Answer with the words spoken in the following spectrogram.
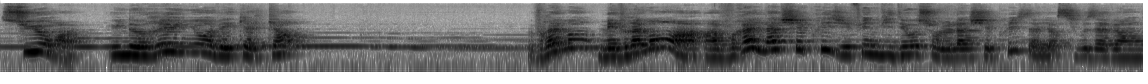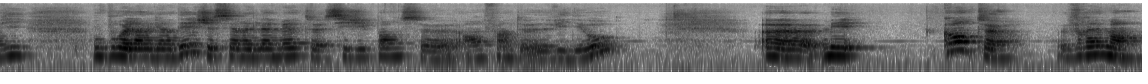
sur une réunion avec quelqu'un, Vraiment, mais vraiment un, vrai lâcher prise. J'ai fait une vidéo sur le lâcher prise d'ailleurs, si vous avez envie, vous pourrez la regarder. J'essaierai de la mettre, euh, si j'y pense, euh, en fin de vidéo. Euh, mais quand vraiment,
